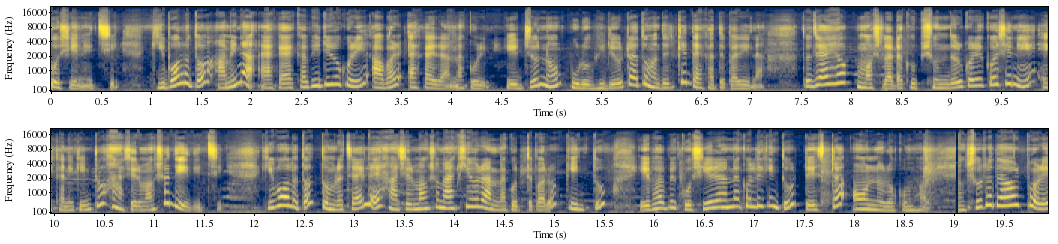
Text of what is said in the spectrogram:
কষিয়ে নিচ্ছি। কি বলো তো আমি না একা একা ভিডিও করি, আবার একাই রান্না করি। এর জন্য পুরো ভিডিওটা তোমাদেরকে দেখাতে পারি না। তো যাই হোক, মশলাটা খুব সুন্দর করে কষে নিয়ে এখানে কিন্তু হাঁসের মাংস দিয়ে দিচ্ছি। কি বলো তো তোমরা চাইলে হাঁসের মাংস মাখিয়েও রান্না করতে পারো। কিন্তু এভাবে কষিয়ে রান্না করলে কিন্তু টেস্টটা অন্যরকম হয়। মাংসটা দেওয়ার পরে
